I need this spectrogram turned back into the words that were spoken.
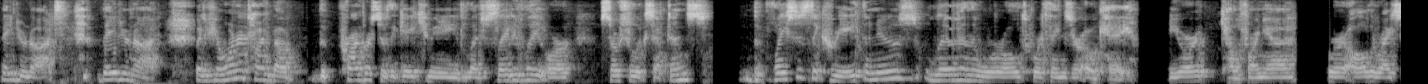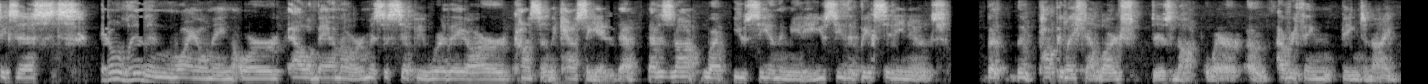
they do not. They do not. But if you want to talk about the progress of the gay community legislatively or social acceptance, the places that create the news live in the world where things are okay. New York, California, where all the rights exist. They don't live in Wyoming or Alabama or Mississippi where they are constantly castigated. That that is not what you see in the media. You see the big city news. But the population at large is not aware of everything being denied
